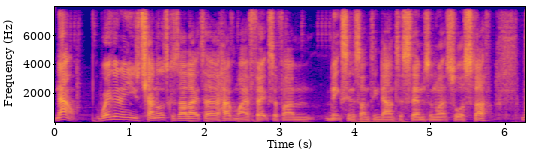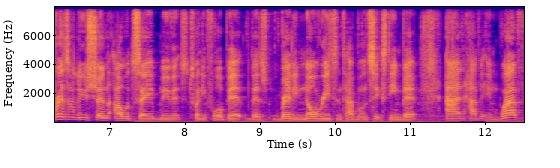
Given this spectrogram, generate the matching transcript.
Now, we're going to use channels because I like to have my effects if I'm mixing something down to stems and that sort of stuff. Resolution, I would say move it to 24 bit. There's really no reason to have it on 16 bit and have it in WAV.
